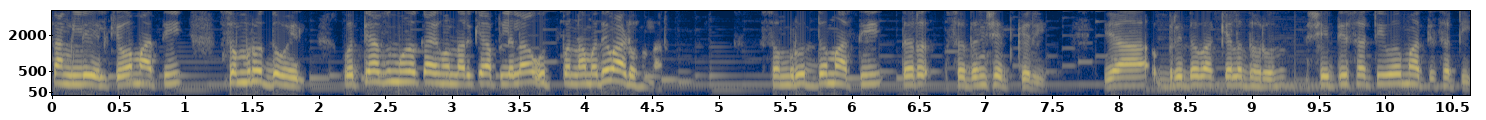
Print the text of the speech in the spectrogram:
चांगली येईल किंवा माती समृद्ध होईल. व त्याचमुळं काय होणार की आपल्याला उत्पन्नामध्ये वाढ होणार. समृद्ध माती तर सदन शेतकरी. या ब्रीदवाक्याला धरून शेतीसाठी व मातीसाठी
